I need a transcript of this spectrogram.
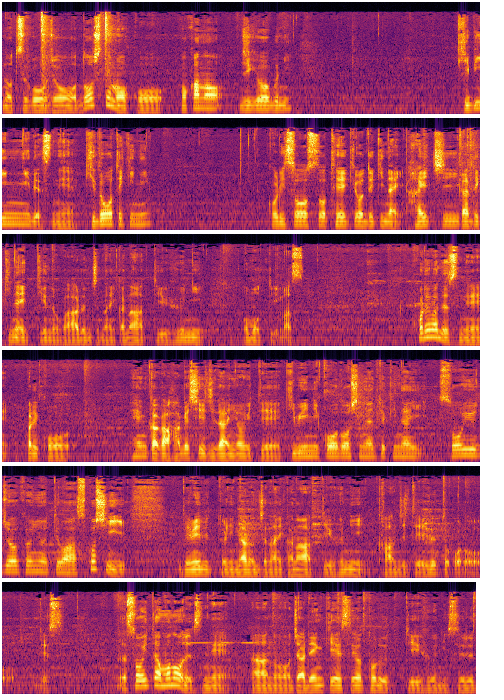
の都合上どうしてもこう他の事業部に機敏にですね機動的にこうリソースを提供できない配置ができないっていうのがあるんじゃないかなっていうふうに思っています。これはですねやっぱりこう変化が激しい時代において機敏に行動しないといけないそういう状況においては少しデメリットになるんじゃないかなっていうふうに感じているところです。そういったものをですねあのじゃあ連携性を取るっていうふうにする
